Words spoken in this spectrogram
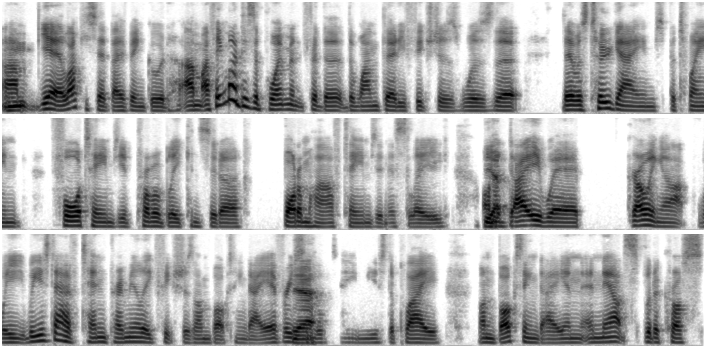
Um, mm. yeah, like you said, they've been good. Um, I think my disappointment for the the one thirty fixtures was that there was two games between four teams you'd probably consider bottom half teams in this league on a day where growing up, we we used to have ten Premier League fixtures on Boxing Day. Every yeah. single team used to play on Boxing Day, and and now it's split across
